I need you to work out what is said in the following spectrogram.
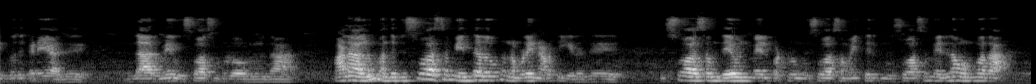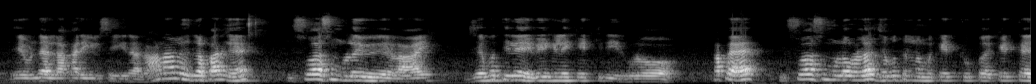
என்பது கிடையாது. எல்லாருமே விசுவாசம் உள்ளவர்கள் தான். ஆனாலும் அந்த விசுவாசம் எந்த அளவுக்கு நம்மளை நடத்துகிறது? விசுவாசம் தேவன் மேல் பற்றும் விசுவாசம் வைத்திருக்கும் விசுவாசம் எல்லாம் உண்மைதான். தேவன் தான் எல்லா காரியங்களும் செய்கிறார். ஆனாலும் இதில் பாருங்க விசுவாசம் உள்ளவர்களாய் ஜபத்திலே இவைகளை கேட்கிறீர்களோ? அப்ப விசுவாசம் உள்ளவர்களா ஜெபத்தில் நம்ம கேட்க கேட்க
